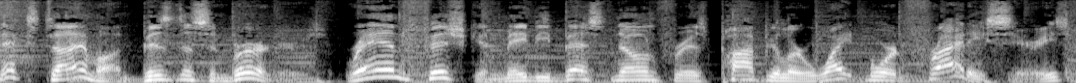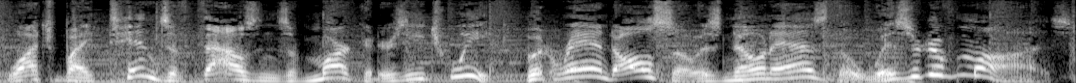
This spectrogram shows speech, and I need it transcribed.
Next time on Business and Burgers, Rand Fishkin may be best known for his popular Whiteboard Friday series, watched by tens of thousands of marketers each week. But Rand also is known as the Wizard of Moz.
